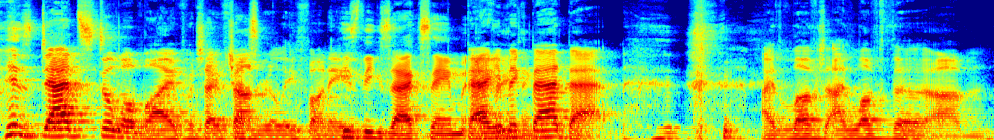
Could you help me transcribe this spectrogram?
his dad's still alive, which I found Chester- really funny. He's the exact same. Baggy everything. McBad Bat. I loved I loved the um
